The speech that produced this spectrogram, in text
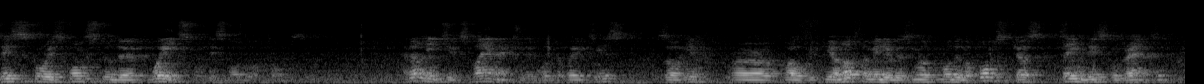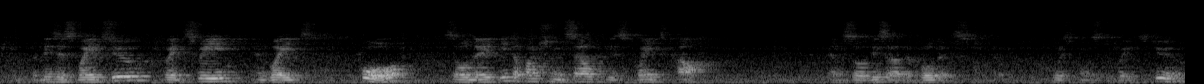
this corresponds to the weights of this modular forms. I don't need to explain actually what the weight is. So if uh, well, if you're not familiar with modular forms, just take this for granted. But this is weight 2, weight 3, and weight 4. So the eta function itself is weight half. And so these are the products that corresponds to weight 2.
